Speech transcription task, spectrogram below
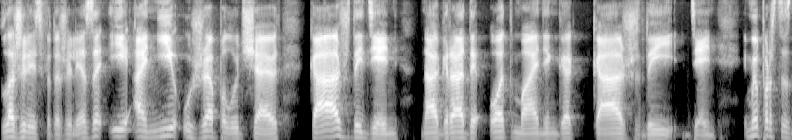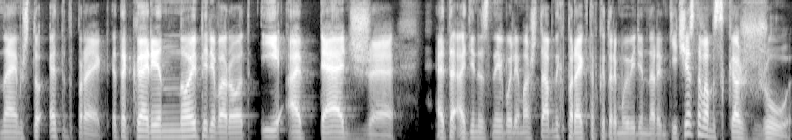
вложились в это железо, и они уже получают каждый день награды от майнинга каждый день. И мы просто знаем, что этот проект — это коренной переворот, и опять же, это один из наиболее масштабных проектов, которые мы видим на рынке. честно вам скажу,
